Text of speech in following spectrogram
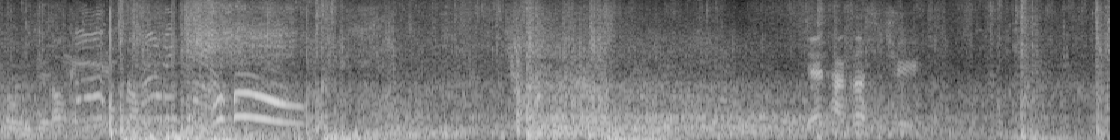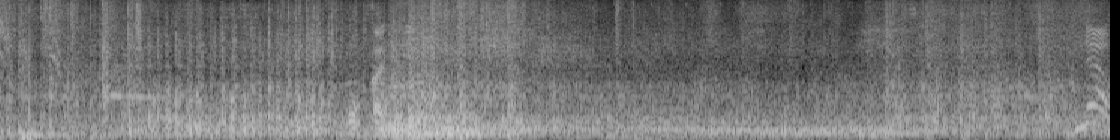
送你送，敌人坦克死去。我干你！No.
